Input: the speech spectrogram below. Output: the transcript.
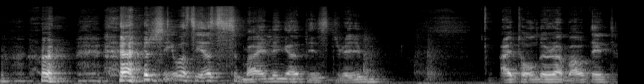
she was just smiling at this dream. I told her about it.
